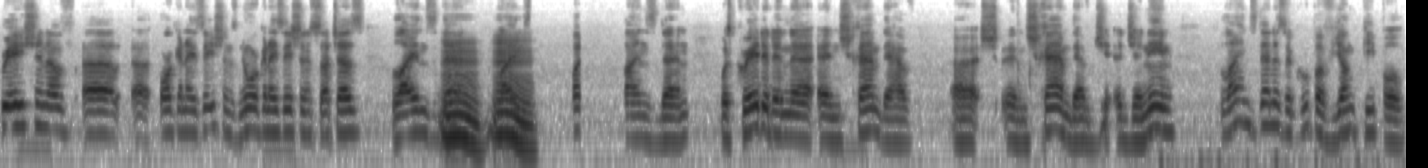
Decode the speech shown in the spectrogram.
Creation of uh, uh, organizations, new organizations such as Lions Den. Mm. Lions, mm. Lions Den was created in uh, in Shechem. They have uh, in Shechem. They have J- Jenin. Lions Den is a group of young people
